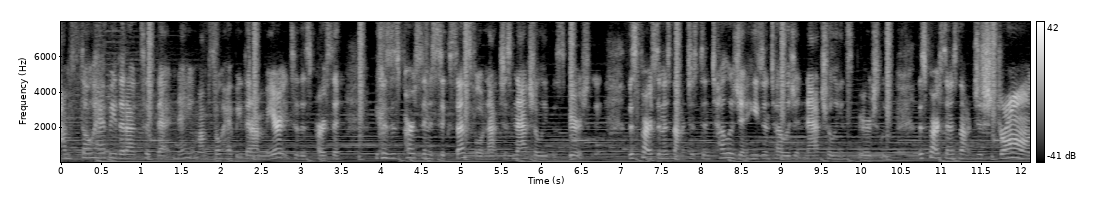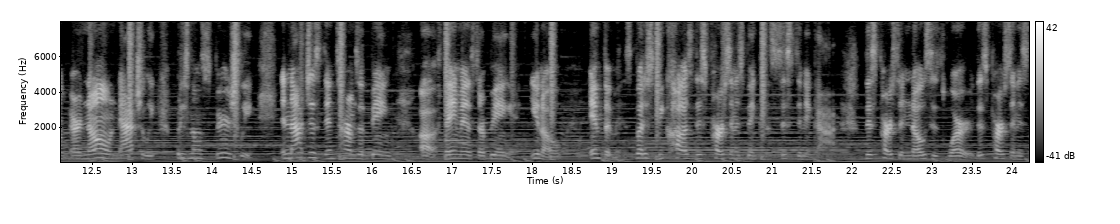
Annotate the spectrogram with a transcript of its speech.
I'm so happy that I took that name. I'm so happy that I'm married to this person because this person is successful, not just naturally, but spiritually. This person is not just intelligent, he's intelligent naturally and spiritually. This person is not just strong or known naturally, but he's known spiritually. And not just in terms of being uh, famous or being, you know, infamous, but it's because this person has been consistent in God. This person knows his word. This person is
